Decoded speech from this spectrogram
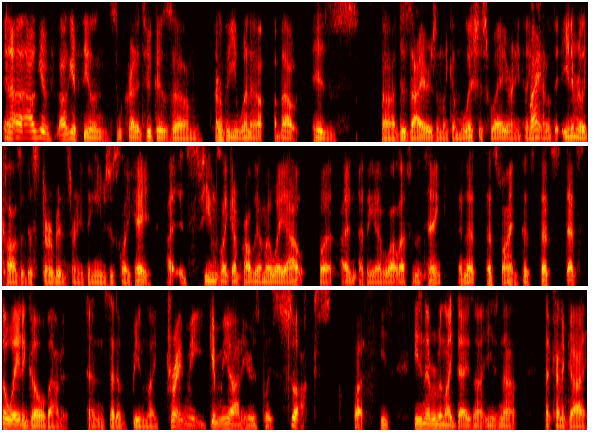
And I, will give I'll give Thielen some credit too because um, I don't think he went out about his uh, desires in like a malicious way or anything. Right. I he didn't really cause a disturbance or anything. He was just like, "Hey, it seems like I'm probably on my way out, but I, I think I have a lot left in the tank, and that that's fine. That's that's that's the way to go about it." And instead of being like, "Trade me, get me out of here. This place sucks." But he's he's never been like that. He's not he's not that kind of guy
